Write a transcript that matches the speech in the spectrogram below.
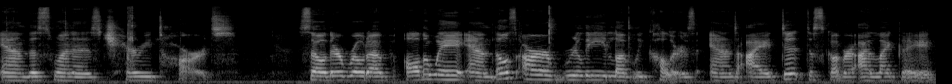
and this one is Cherry Tart. So they're rolled up all the way and those are really lovely colors and I did discover I like a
